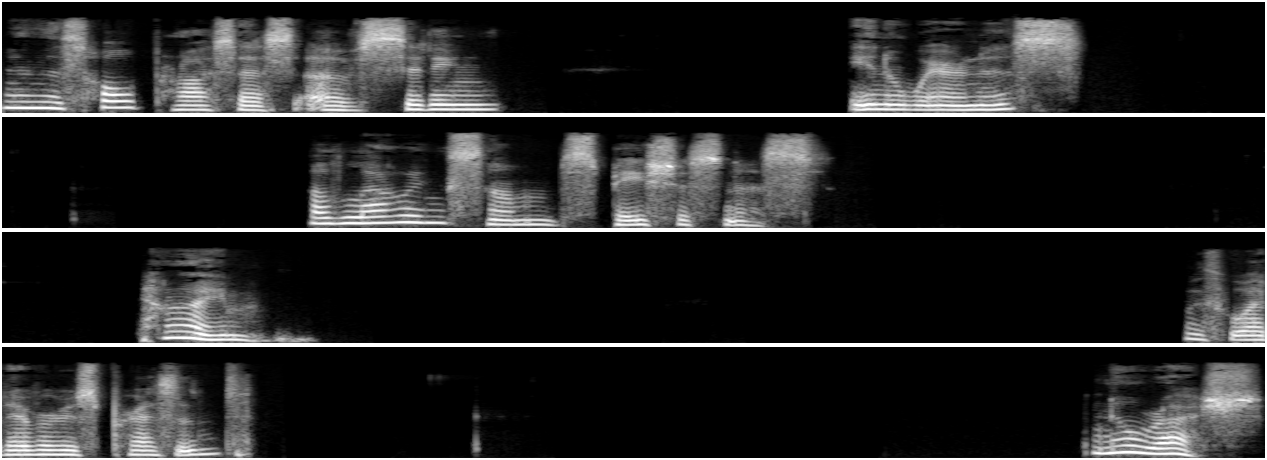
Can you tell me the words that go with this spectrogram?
And this whole process of sitting in awareness, allowing some spaciousness, time with whatever is present. No rush.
